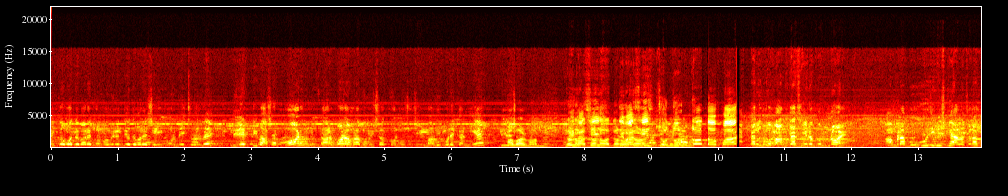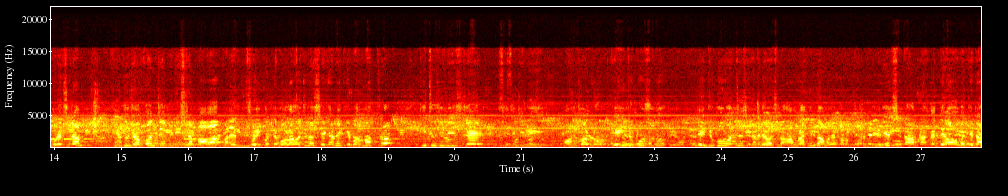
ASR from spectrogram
বিক্ষোভ হতে পারে কর্মবিরতি হতে পারে সেই ফর্মেই চলবে। ডিরেক্টিভ আসার পর তারপর আমরা ভবিষ্যৎ কর্মসূচি বা রূপরেখা নিয়ে আবার ধন্যবাদ ধন্যবাদ ধন্যবাদ ধন্যবাদ। চতুর্থ দফা। একটা দুটো বাদ গেছে এরকম নয়। আমরা বহু জিনিস নিয়ে আলোচনা করেছিলাম কিন্তু যখন যে জিনিসটা পাওয়া মানে সই করতে বলা হয়েছিল সেখানে কেবলমাত্র কিছু জিনিস যে সিসিটিভি অনকল রুম এইটুকু শুধু এইটুকু হচ্ছে সেখানে দেওয়া ছিল। আমরা কিন্তু আমাদের তরফ থেকে মিনিটস সেটা আপনাকে দেওয়া হবে যেটা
